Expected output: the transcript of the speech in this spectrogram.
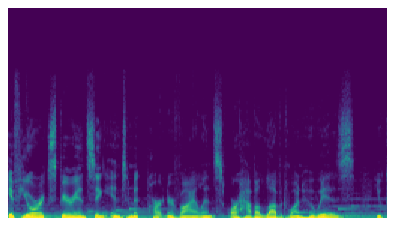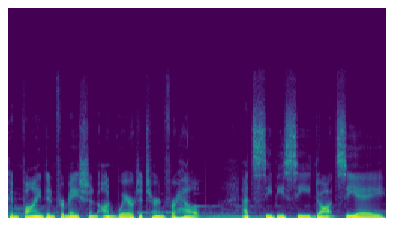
If you're experiencing intimate partner violence or have a loved one who is, you can find information on where to turn for help at cbc.ca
